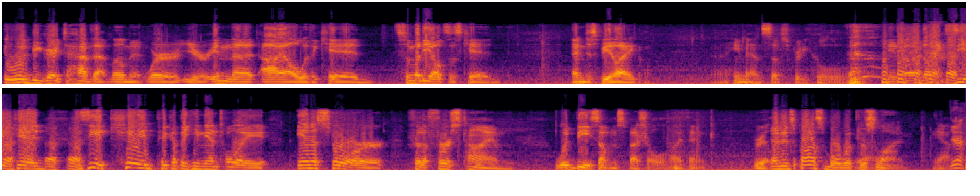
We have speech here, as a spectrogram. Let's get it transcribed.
it would be great to have that moment where you're in that aisle with a kid, somebody else's kid, and just be like, uh, "He-Man stuff's pretty cool," you know. And to, like see a kid, to see a kid pick up a He-Man toy in a store for the first time would be something special. I think, really. and it's possible with this line. yeah. yeah.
